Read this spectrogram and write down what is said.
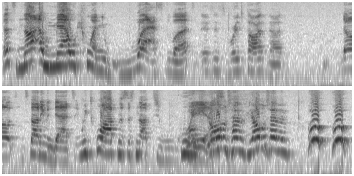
That's not American, you west, what? It is retard nut. No, it's not even that. We twatness is not too Oh, weird. you almost have him. You almost have him. Woo woo.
